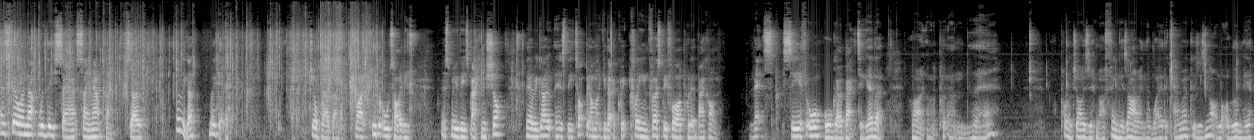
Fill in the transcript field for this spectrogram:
and still end up with the same outcome. So, there we go, we get there. Job well done. Right, keep it all tidy. Let's move these back in shot. There we go. There's the top bit. I might give that a quick clean first before I put it back on. Let's see if it will all go back together. Right, I'm to put that in there. Apologise if my fingers are in the way of the camera because there's not a lot of room here.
